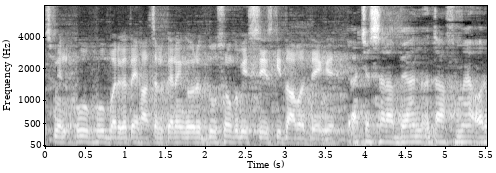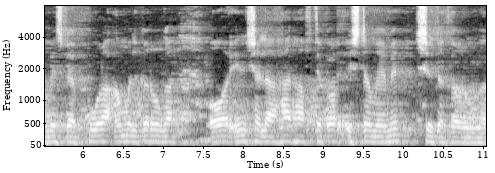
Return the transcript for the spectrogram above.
इसमें खूब खूब बरकतें हासिल करेंगे और दूसरों को भी इस चीज़ की दावत देंगे। अच्छा सारा बयान अता और मैं इस पर पूरा अमल करूँगा और इन हर हफ़्ते पर इज्तम में शिरकत करूँगा।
